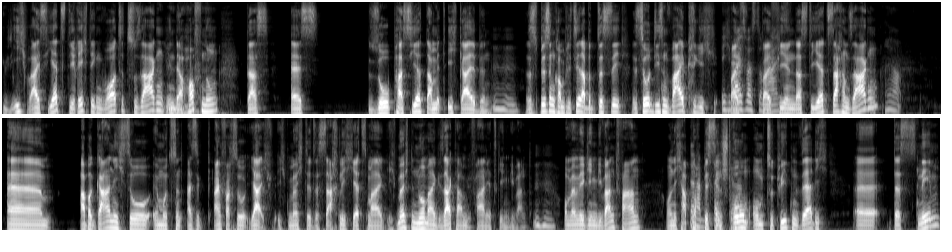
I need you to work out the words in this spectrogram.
ich weiß jetzt die richtigen Worte zu sagen in der Hoffnung, dass es so passiert, damit ich geil bin. Mhm. Das ist ein bisschen kompliziert, aber das ist so diesen Vibe kriege ich, Ich bei, weiß, bei vielen, dass die jetzt Sachen sagen, Ja. ähm, aber gar nicht so emotional, also einfach so, ja, ich, ich möchte das sachlich jetzt mal, ich möchte nur mal gesagt haben, wir fahren jetzt gegen die Wand. Und wenn wir gegen die Wand fahren und ich habe Mhm. Noch ein hab bisschen Strom, um zu tweeten, werde ich äh, das nehmen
